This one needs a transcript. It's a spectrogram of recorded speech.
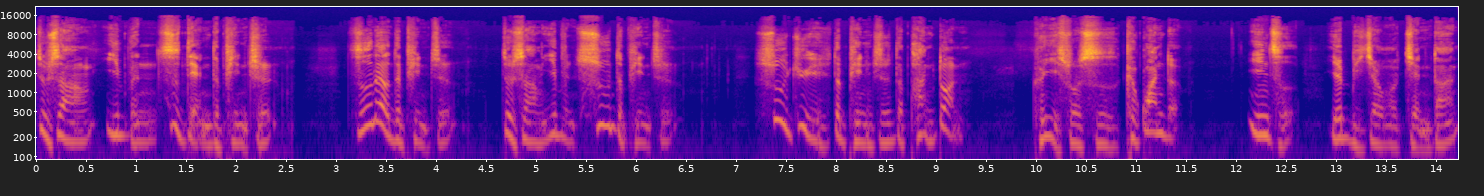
就像一本字典的品质，资料的品质。就像一本书的品质，数据的品质的判断可以说是客观的，因此也比较简单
